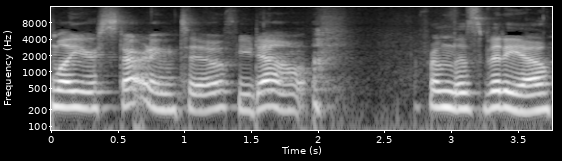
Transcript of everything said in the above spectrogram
Well, you're starting to if you don't from this video.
